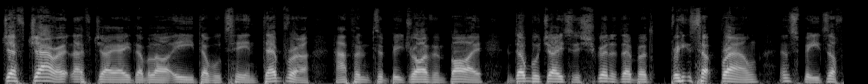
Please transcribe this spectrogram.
Jeff Jarrett left J A R R E double T and Debra happened to be driving by and Double J to the chagrin of Debra beats up Brown and speeds off.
